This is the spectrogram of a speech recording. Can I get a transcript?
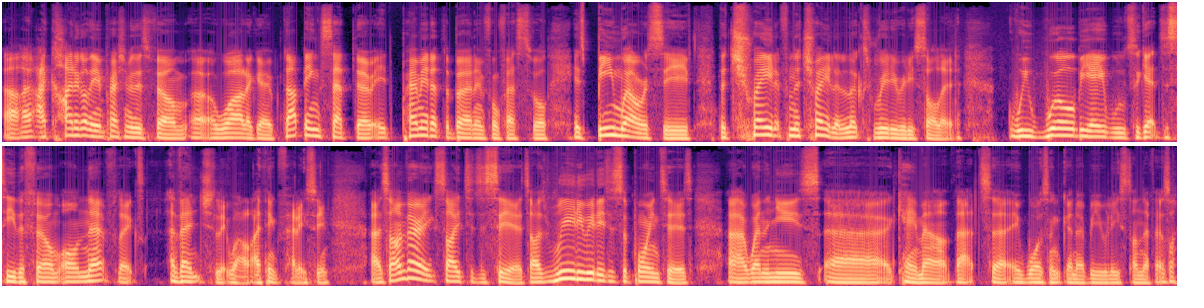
uh, I, I kind of got the impression with this film uh, a while ago. That being said, though, it premiered at the Berlin Film Festival. It's been well received. The trailer from the trailer looks really, really solid. We will be able to get to see the film on Netflix eventually. Well, I think fairly soon. Uh, so I'm very excited to see it. I was really, really disappointed uh, when the news uh, came out that uh, it wasn't going to be released on Netflix.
